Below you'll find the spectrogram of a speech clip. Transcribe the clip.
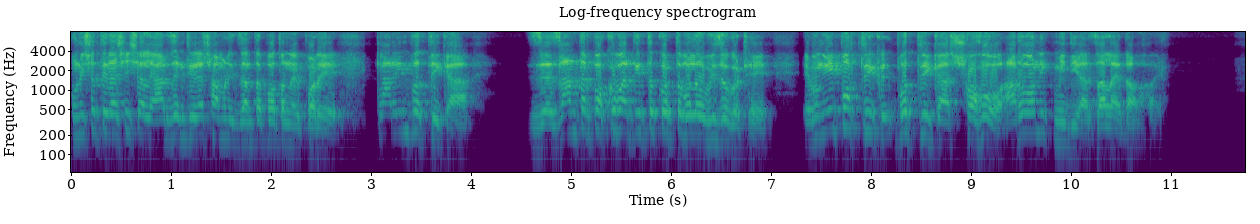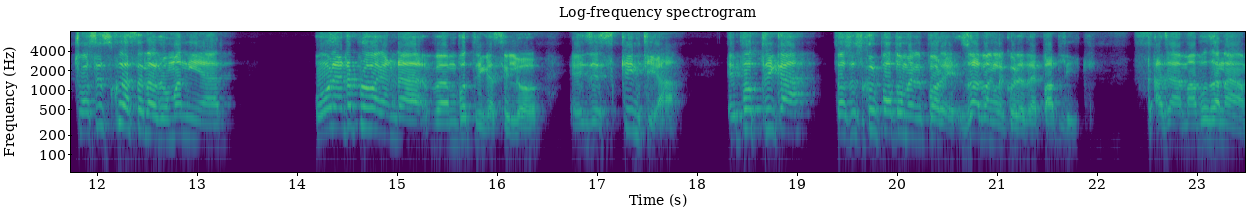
উনিশশো তিরাশি সালে আর্জেন্টিনা সামরিক জান্তা পতনের পরে ক্লারিন পত্রিকা, যে জান্তার পক্ষপাতিত্ব করতে বলে অভিযোগ ওঠে, এবং এই পত্রিকা পত্রিকা সহ আরও অনেক মিডিয়া জ্বালায় দেওয়া হয়। চসেস্কু আছে না রোমানিয়ার? ওর একটা প্রভাগান্ডা পত্রিকা ছিল, এই যে স্কিনটিয়া। এই পত্রিকা চসেস্কুর পতনের পরে জয় বাংলা করে দেয় পাবলিক আচ্ছা মাহবুজা নাম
